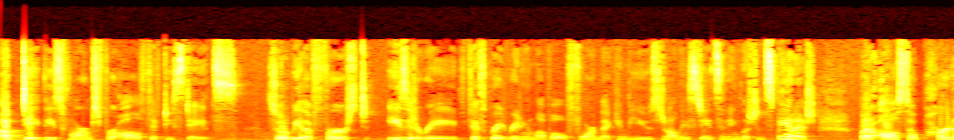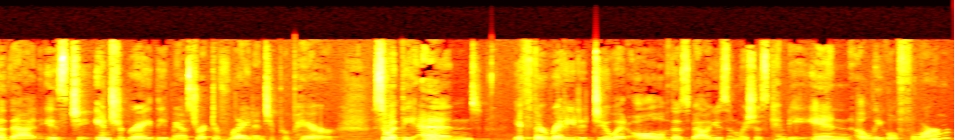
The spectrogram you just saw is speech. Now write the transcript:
update these forms for all 50 states. So it'll be the first easy to read, fifth grade reading level form that can be used in all these states in English and Spanish. But also, part of that is to integrate the advanced directive right into prepare. So at the end, if they're ready to do it, all of those values and wishes can be in a legal form.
